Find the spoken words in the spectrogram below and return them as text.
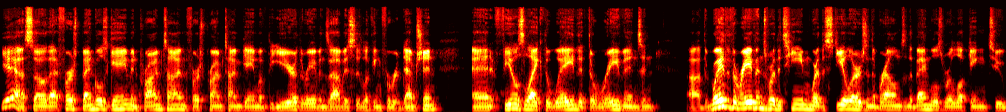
Yeah, so that first Bengals game in primetime, the first primetime game of the year, the Ravens obviously looking for redemption. And it feels like the way that the Ravens and uh, the way that the Ravens were the team where the Steelers and the Browns and the Bengals were looking to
